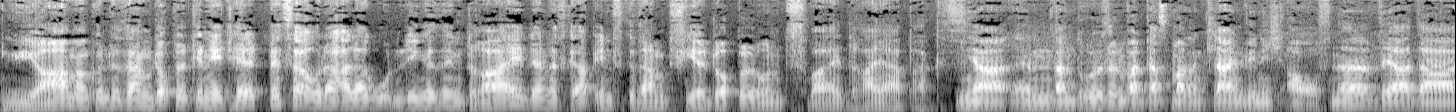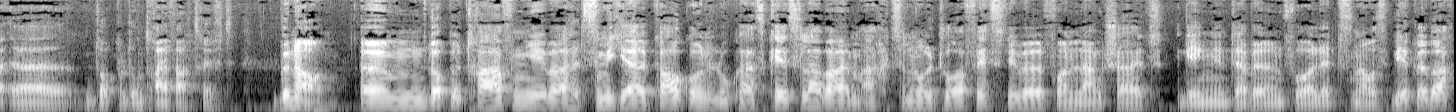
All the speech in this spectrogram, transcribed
Ja, man könnte sagen, Doppelkinet hält besser oder aller guten Dinge sind drei, denn es gab insgesamt vier Doppel- und zwei Dreierpacks. Ja, ähm, dann dröseln wir das mal ein klein wenig auf, ne? wer da äh, doppelt und dreifach trifft. Genau. Ähm, doppelt trafen jeweils Michael Kauke und Lukas Kessler beim 18-0 Torfestival von Langscheid gegen den Tabellenvorletzten aus Birkelbach.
